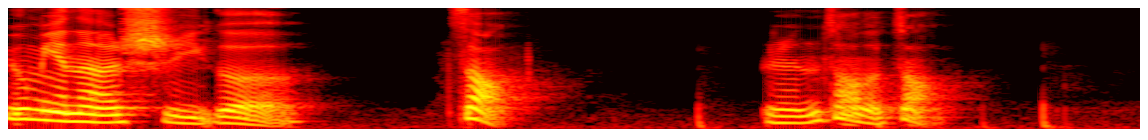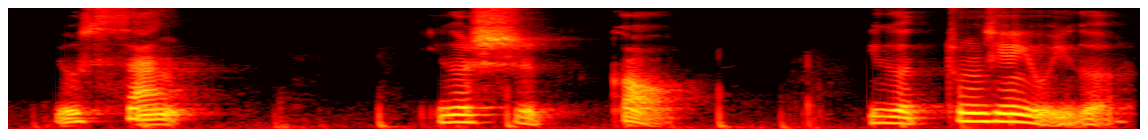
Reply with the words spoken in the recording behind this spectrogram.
右面呢是一个造，人造的造，有三，一个是告，一个中间有一个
